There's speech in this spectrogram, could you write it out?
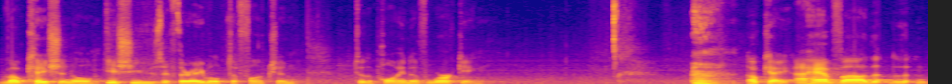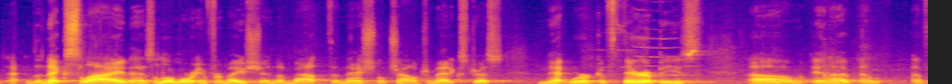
vocational issues if they're able to function to the point of working. okay, I have uh, the, the, the, next slide has a little more information about the National Child Traumatic Stress Network of Therapies. Um, and I, have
